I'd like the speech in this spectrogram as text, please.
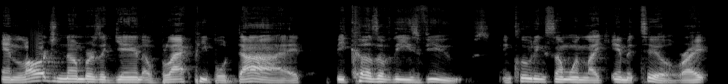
And large numbers again of black people died because of these views, including someone like Emmett Till, right?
